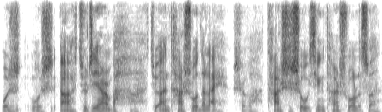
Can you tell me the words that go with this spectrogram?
我是我是啊，就这样吧啊，就按他说的来，是吧？他是寿星，他说了算。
